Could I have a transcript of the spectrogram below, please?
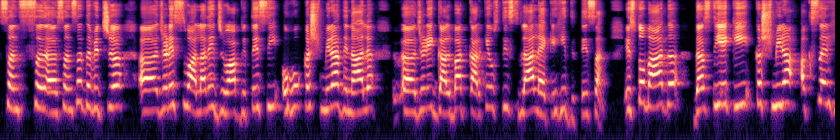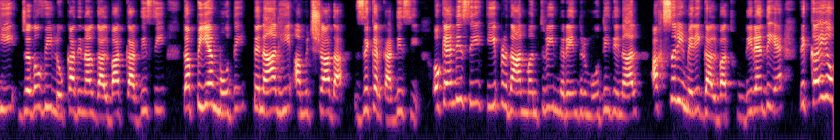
ਸੰਸਦ ਦੇ ਵਿੱਚ, ਅਹ ਜਿਹੜੇ ਸਵਾਲਾਂ ਦੇ ਜਵਾਬ ਦਿੱਤੇ ਸੀ, ਉਹ ਕਸ਼ਮੀਰਾ ਦੇ ਨਾਲ, ਅਹ ਜਿਹੜੀ ਗੱਲਬਾਤ ਕਰਕੇ ਉਸ ਦੀ ਸਲਾਹ ਲੈ ਕੇ ਹੀ ਦਿੱਤੇ ਸਨ। ਇਸ ਤੋਂ ਬਾਅਦ ਦੱਸ ਦਈਏ ਕਿ ਕਸ਼ਮੀਰਾ ਅਕਸਰ ਹੀ ਜਦੋਂ ਵੀ ਲੋਕਾਂ ਦੇ ਨਾਲ ਗੱਲਬਾਤ ਕਰਦੀ ਸੀ ਤਾਂ ਪੀਐਮ ਮੋਦੀ ਤੇ ਨਾਲ ਹੀ ਅਮਿਤ ਸ਼ਾਹ ਦਾ ਜ਼ਿਕਰ ਕਰਦੀ ਸੀ। ਉਹ ਕਹਿੰਦੀ ਸੀ ਕਿ ਪ੍ਰਧਾਨ ਮੰਤਰੀ ਨਰਿੰਦਰ ਮੋਦੀ ਦੇ ਨਾਲ ਅਕਸਰ ਹੀ ਮੇਰੀ ਗੱਲਬਾਤ ਹੁੰਦੀ ਰਹਿੰਦੀ ਹੈ ਤੇ ਕਈ ਉਹ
